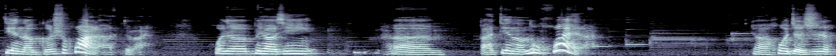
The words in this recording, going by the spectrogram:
电脑格式化了，对吧？或者不小心，呃，把电脑弄坏了，对吧？或者是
